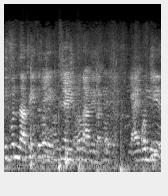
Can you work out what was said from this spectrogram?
이분 나비 들어. 자, 그 나비가 지금 가느다란 시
